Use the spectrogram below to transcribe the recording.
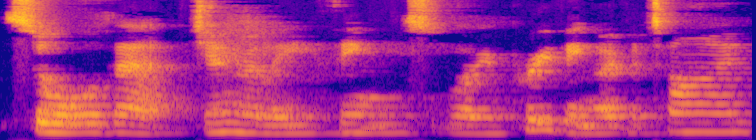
saw that generally things were improving over time,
